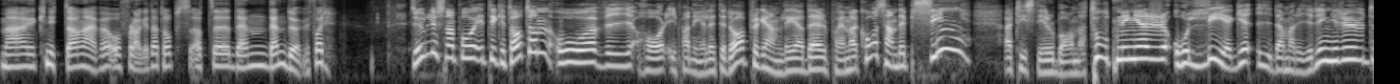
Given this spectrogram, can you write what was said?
med knytta neve og flagget til topps. At eh, den, den dør vi for. Du lyssnar på Etikettaten och vi har i panelet idag programledare på NRK Sandeep Singh, artist i urbana totninger och lege Ida-Marie Ringerud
